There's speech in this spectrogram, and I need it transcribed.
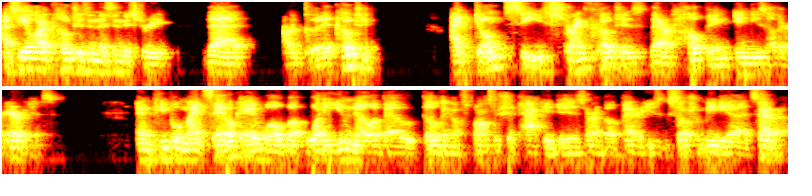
I see a lot of coaches in this industry that are good at coaching. I don't see strength coaches that are helping in these other areas. And people might say, okay, well, but what do you know about building up sponsorship packages or about better using social media, etc.?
